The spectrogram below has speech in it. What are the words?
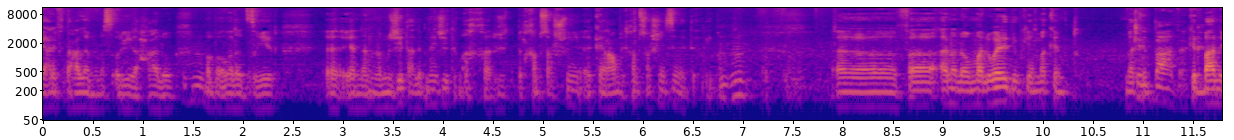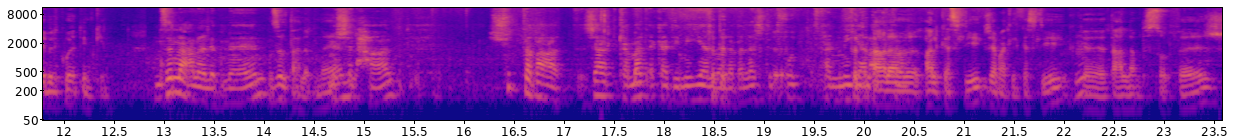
يعرف يتعلم المسؤوليه لحاله. ما بقى ولد صغير. آه، يعني لما جيت على لبنان جيت مأخر جيت بال 25 كان عمري 25 سنة تقريبا. آه فأنا لو ما الوالد يمكن ما كنت ما كنت بعدك. كنت بعدني بالكويت يمكن. نزلنا على لبنان. نزلت على لبنان. مش الحال. شو اتبعت؟ رجعت كملت اكاديميا ولا بلشت تفوت فنيا فتت؟ على على الكاسليك جامعة الكاسليك آه، تعلمت السولفيج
